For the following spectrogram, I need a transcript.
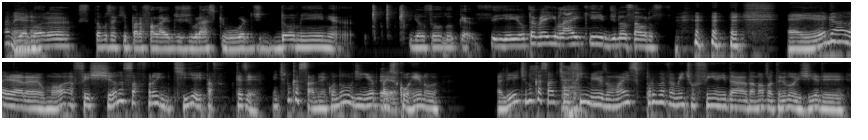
Tá E merda. agora estamos aqui para falar de Jurassic World Dominion. E eu sou o Lucas. E eu também like dinossauros. É aí, galera. Uma fechando essa franquia aí, tá. Quer dizer, a gente nunca sabe, né? Quando o dinheiro tá É. escorrendo ali, a gente nunca sabe se é o fim mesmo, mas provavelmente o fim aí da, da nova trilogia de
